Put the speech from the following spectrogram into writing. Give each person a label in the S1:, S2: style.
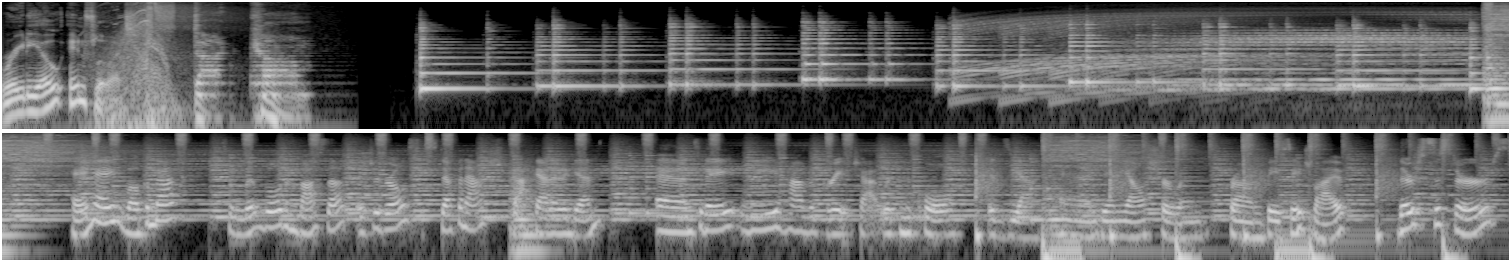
S1: radioinfluence.com.
S2: Hey, hey, welcome back to Live Bold and Boss Up. It's your girls, Steph and Ash, back at it again. And today we have a great chat with Nicole Idziak and Danielle Sherwin from Bay Stage Live. They're sisters.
